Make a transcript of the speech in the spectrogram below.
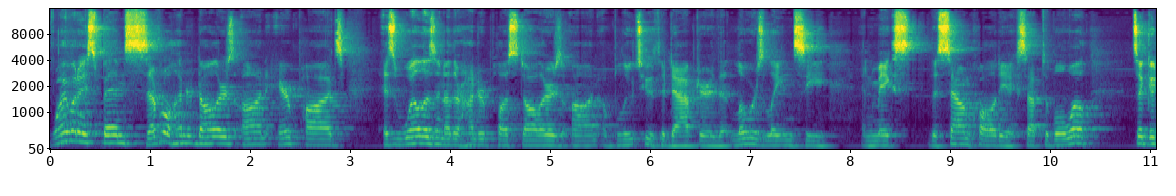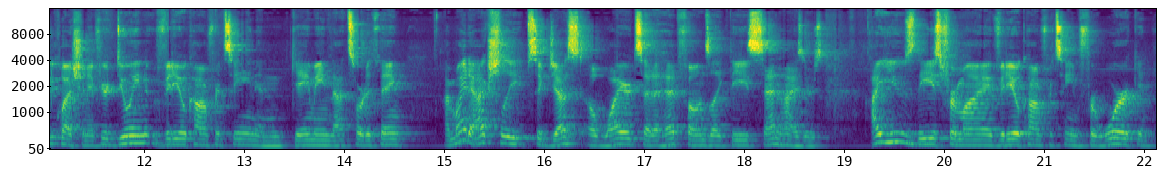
why would I spend several hundred dollars on AirPods as well as another hundred plus dollars on a Bluetooth adapter that lowers latency and makes the sound quality acceptable? Well, it's a good question. If you're doing video conferencing and gaming, that sort of thing, I might actually suggest a wired set of headphones like these Sennheisers. I use these for my video conferencing for work and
